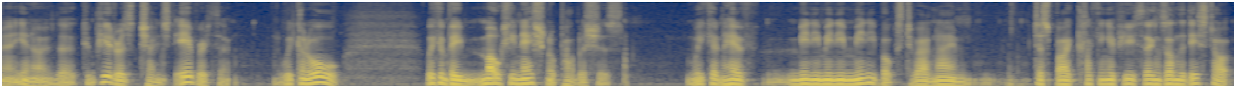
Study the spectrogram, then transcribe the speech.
you know, the computer has changed everything. We can all, we can be multinational publishers. We can have many, many, many books to our name just by clicking a few things on the desktop.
